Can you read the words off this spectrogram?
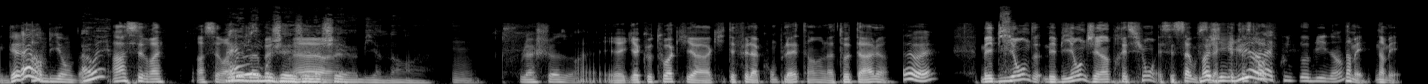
Il est là, hein, Beyond. Ah ouais? Ah c'est vrai, ah c'est Ah vrai. ouais, bah, moi Ah, j'ai j'ai ouais. lâché euh, Beyond. hein. Hmm. La chose. Ouais, Il y, a- il y a que toi qui a qui t'ait fait la complète, hein, la totale. Ouais, ouais. Mais Beyond, mais Beyond, j'ai l'impression, et c'est ça où Moi, c'est la j'ai lu hein, catastrophe. la Queen Goblin. Hein. Non mais non mais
